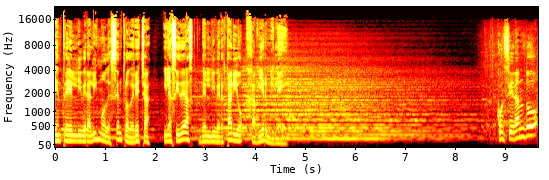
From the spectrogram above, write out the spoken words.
entre el liberalismo de centro derecha y las ideas del libertario Javier Milei. Considerando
